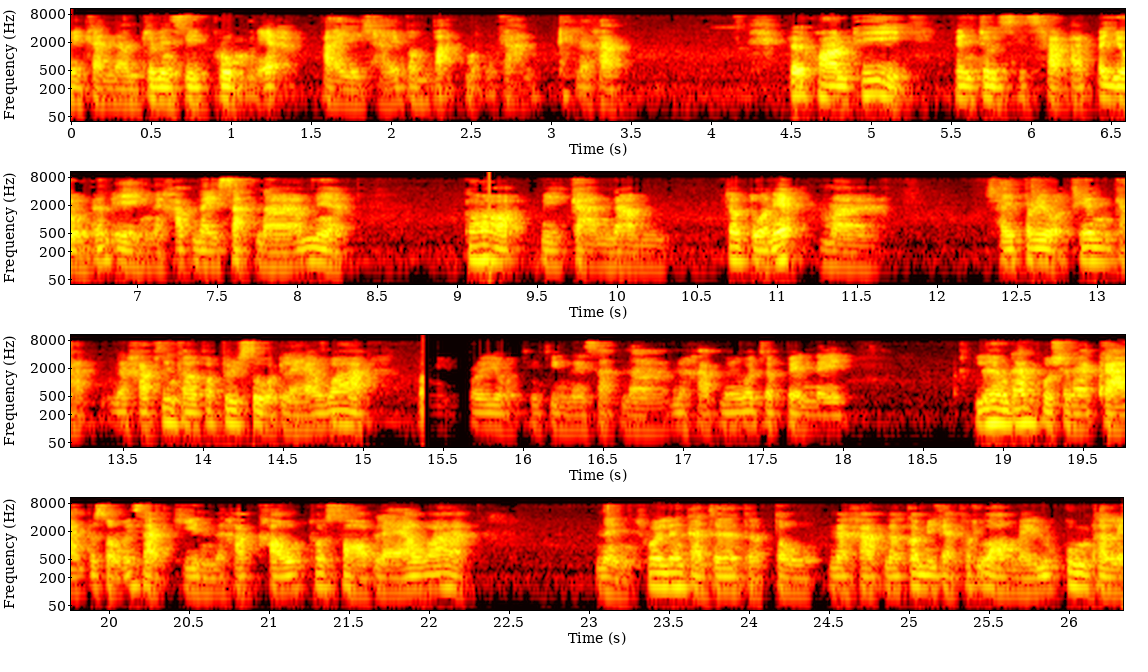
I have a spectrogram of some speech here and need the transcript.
มีการนำจุลินทรีย์กลุ่มนี้ไปใช้บำบัดเหมือนกันนะครับ ด้วยความที่เป็นจุลินทรีย์สารพัดประโยชน์นั่นเองนะครับ ในสัตว์น้ำเนี่ยก็มีการนำเจ้าตัวเนี้ยมาใช้ประโยชน์เช่นกันนะครับ ซึ่งเขาก็พิสูจน์แล้วว่ามีประโยชน์จริง ๆ ในสัตว์น้ำนะครับ ไม่ว่าจะเป็นในเรื่องด้านโภชนาการผสมให้สัตว์กินนะครับเขาทดสอบแล้วว่าหนึ่งช่วยเรื่องการเจริญเติบโตนะครับ แล้วก็มีการทดลองในลูกกุ้งทะเล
